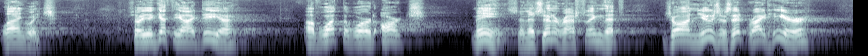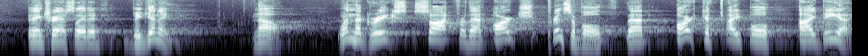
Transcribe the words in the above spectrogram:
language. So you get the idea of what the word arch means. And it's interesting that John uses it right here, being translated beginning. Now, when the Greeks sought for that arch principle, that archetypal idea,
